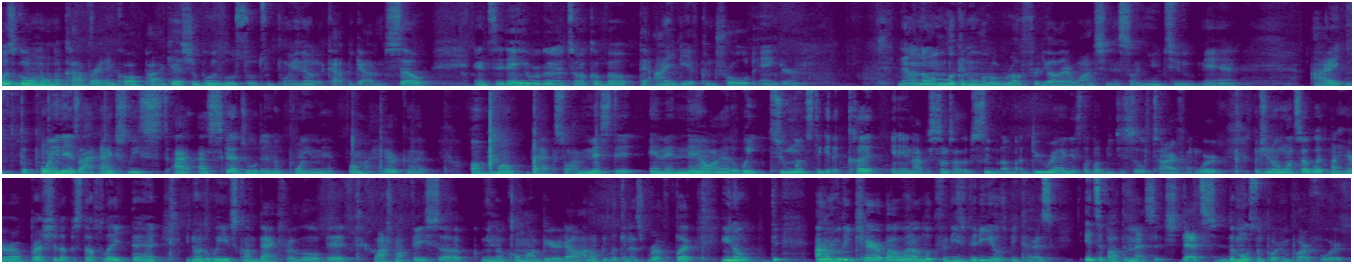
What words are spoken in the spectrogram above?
What's going on the Copywriting Call podcast? Your boy Luso 2.0, the copy got himself. And today we're going to talk about the idea of controlled anger. Now I know I'm looking a little rough for y'all that are watching this on YouTube, man. I the point is I actually I, I scheduled an appointment for my haircut a month back, so I missed it. And then now I gotta wait two months to get a cut. And then I be sometimes I'm sleeping on my do rag and stuff. I'll be just so tired from work. But you know, once I wet my hair up, brush it up and stuff like that, you know, the waves come back for a little bit, wash my face up, you know, comb my beard out. I don't be looking as rough. But you know, I don't really care about when I look for these videos because it's about the message. That's the most important part for it.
